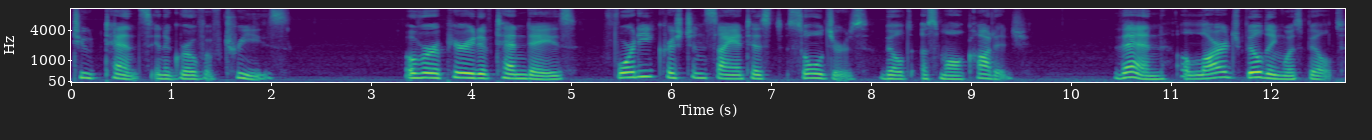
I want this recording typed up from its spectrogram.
two tents in a grove of trees. Over a period of 10 days, 40 Christian Scientist soldiers built a small cottage. Then a large building was built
